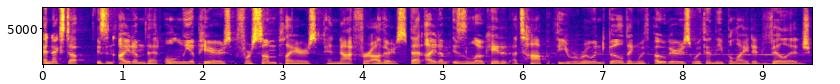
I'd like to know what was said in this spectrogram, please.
And next up is an item that only appears for some players and not for others. That item is located atop the ruined building with ogres within the blighted village.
